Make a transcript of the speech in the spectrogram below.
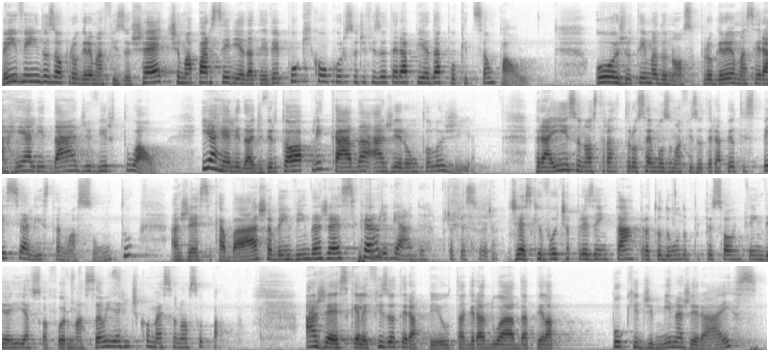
Bem-vindos ao programa Fisiochat, uma parceria da TV PUC com o curso de fisioterapia da PUC de São Paulo. Hoje o tema do nosso programa será realidade virtual e a realidade virtual aplicada à gerontologia. Para isso, nós trouxemos uma fisioterapeuta especialista no assunto, a Jéssica Baixa. Bem-vinda, Jéssica. Obrigada, professora. Jéssica, eu vou te apresentar para todo mundo, para o pessoal entender aí a sua formação e a gente começa o nosso papo. A Jéssica é fisioterapeuta, graduada pela PUC de Minas Gerais.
